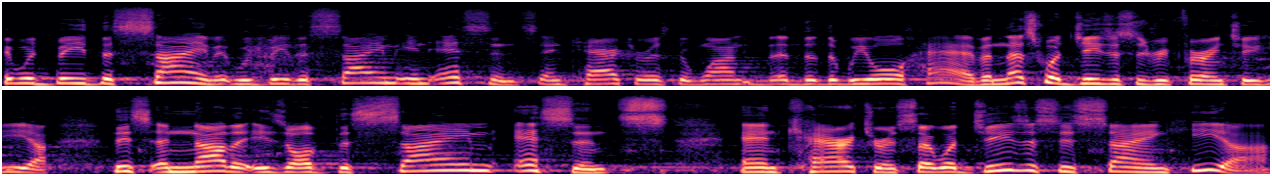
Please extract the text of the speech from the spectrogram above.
it would be the same. It would be the same in essence and character as the one that, that we all have. And that's what Jesus is referring to here. This another is of the same essence and character. And so what Jesus is saying here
